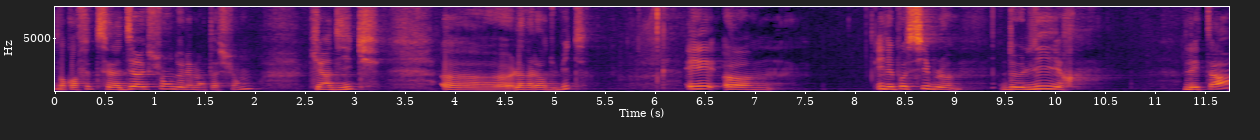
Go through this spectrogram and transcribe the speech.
Donc en fait, c'est la direction de l'aimantation qui indique euh, la valeur du bit. Et euh, il est possible de lire l'état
